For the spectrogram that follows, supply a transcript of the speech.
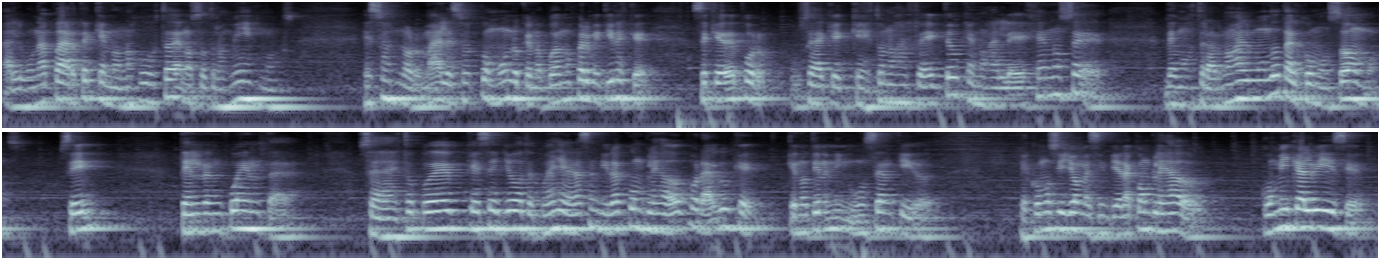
alguna parte que no nos gusta de nosotros mismos. Eso es normal, eso es común. Lo que no podemos permitir es que se quede por, o sea, que, que esto nos afecte o que nos aleje, no sé, de mostrarnos al mundo tal como somos. ¿Sí? Tenlo en cuenta. O sea, esto puede, qué sé yo, te puedes llegar a sentir acomplejado por algo que, que no tiene ningún sentido. Es como si yo me sintiera acomplejado con mi calvicie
